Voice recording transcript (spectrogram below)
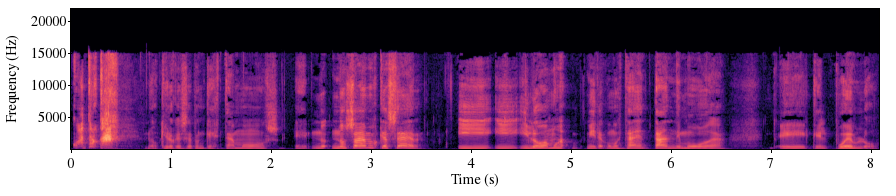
4K. No, quiero que sepan que estamos... eh, no, no sabemos qué hacer. Y, y- y lo vamos a... Mira, como está tan de moda eh, que el pueblo,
